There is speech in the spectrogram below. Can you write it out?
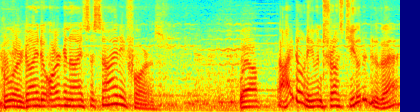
who are going to organize society for us. Well, I don't even trust you to do that.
